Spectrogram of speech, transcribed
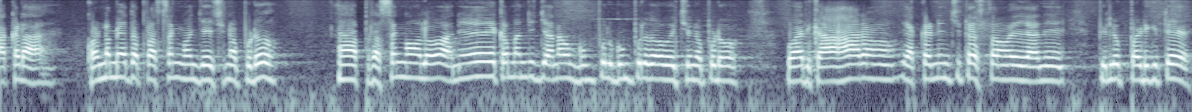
అక్కడ కొండ మీద ప్రసంగం చేసినప్పుడు ఆ ప్రసంగంలో అనేక మంది జనం గుంపులు గుంపులుగా వచ్చినప్పుడు వారికి ఆహారం ఎక్కడి నుంచి తెస్తామయ్యా? అని పిలుపు అడిగితే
